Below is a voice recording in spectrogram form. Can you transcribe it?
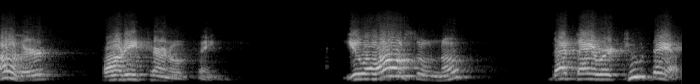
other for eternal things. You will also note that there were two deaths.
